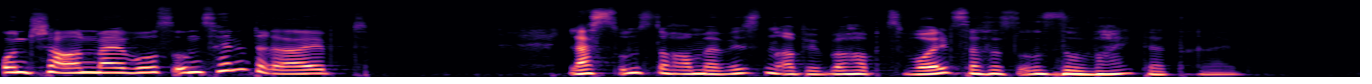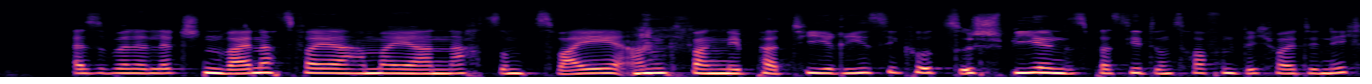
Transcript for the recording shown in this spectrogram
und schauen mal, wo es uns hintreibt. Lasst uns doch auch mal wissen, ob ihr überhaupt wollt, dass es uns noch weiter treibt. Also bei der letzten Weihnachtsfeier haben wir ja nachts um zwei angefangen, eine Partie Risiko zu spielen. Das passiert uns hoffentlich heute nicht.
